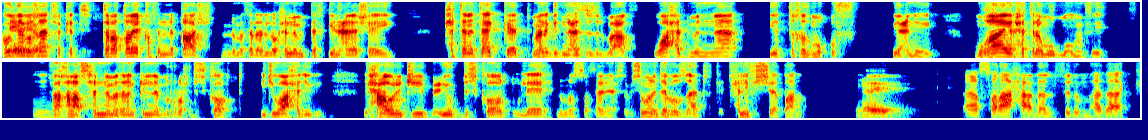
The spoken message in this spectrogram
هو أيوه. devil's advocate ترى طريقة في النقاش إنه مثلا لو إحنا متفقين على شيء حتى نتأكد ما نقدر نعزز البعض. واحد منا يتخذ موقف يعني مغاير حتى لو مو مؤمن فيه. فخلاص إحنا مثلا كلنا بنروح ديسكورد يجي واحد يحاول يجيب عيوب ديسكورد وليه منصة ثانية احسن يسمونه devil's advocate حليف الشيطان. إيه. الصراحه أنا الفيلم هذاك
